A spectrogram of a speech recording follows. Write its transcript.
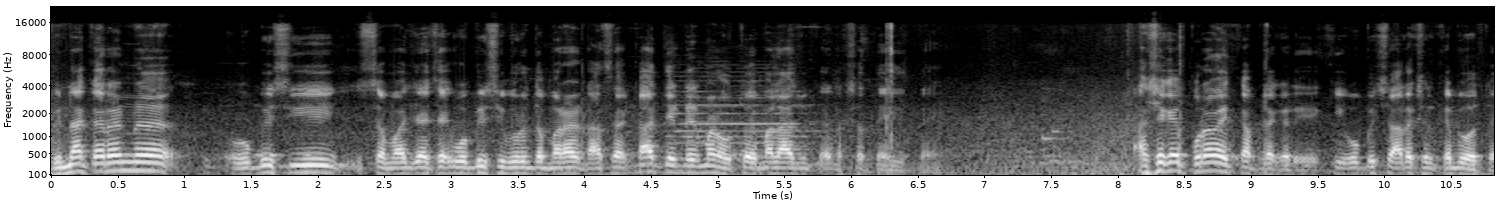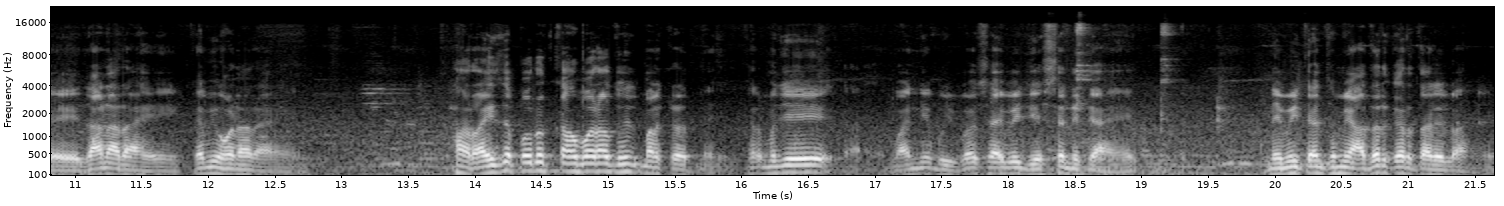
विनाकारण ओबीसी समाजाच्या ओबीसी विरुद्ध मराठा असं का ते निर्माण होतोय मला अजून काही लक्षात नाही येत नाही. असे काही पुरावे आहेत का आपल्याकडे की ओबीसी आरक्षण कमी होत आहे जाणार आहे कमी होणार आहे? हा राईचा पर्वत का उभा राहतो हेच मला कळत नाही. खरं म्हणजे माननीय भुजबळ साहेब हे ज्येष्ठ नेते आहेत. नेहमी त्यांचा मी आदर करत आलेलो आहे.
